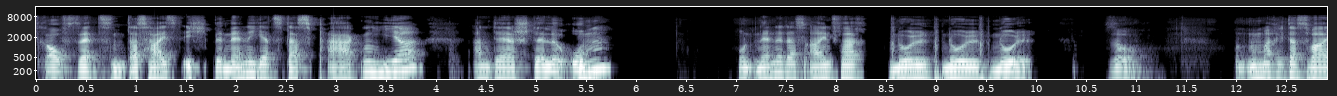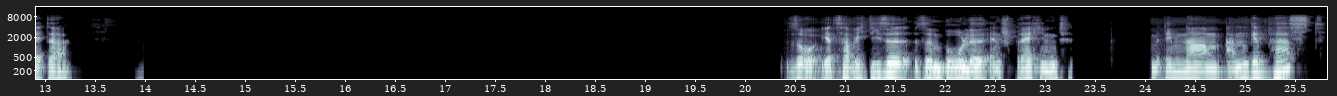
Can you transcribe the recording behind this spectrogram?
draufsetzen. Das heißt, ich benenne jetzt das Parken hier an der Stelle um und nenne das einfach 000. So. Und nun mache ich das weiter. So, jetzt habe ich diese Symbole entsprechend mit dem Namen angepasst.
